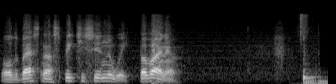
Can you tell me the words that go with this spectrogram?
All the best, and I'll speak to you soon in the week. Bye-bye now.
